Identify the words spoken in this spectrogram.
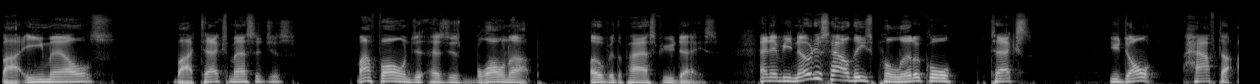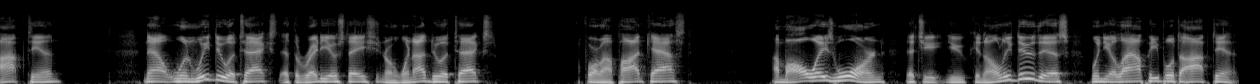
by emails, by text messages. My phone has just blown up over the past few days. And have you noticed how these political texts, you don't have to opt in? Now, when we do a text at the radio station or when I do a text for my podcast, I'm always warned that you, you can only do this when you allow people to opt in.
